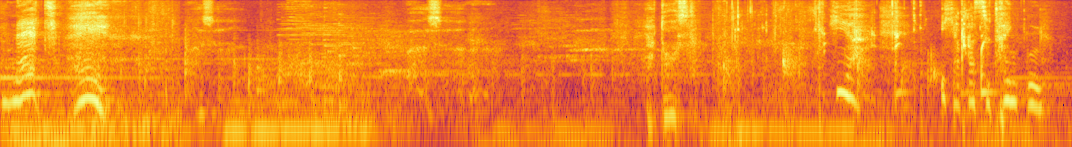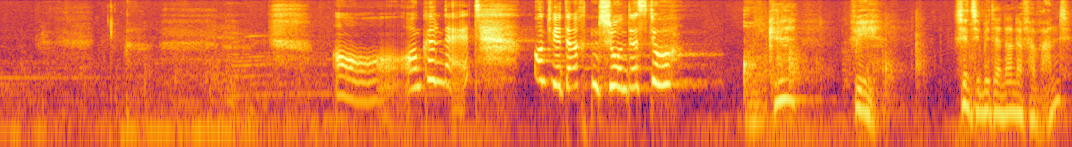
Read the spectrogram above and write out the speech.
Ned! Hey! Ja, Durst. Hier, ich habe was zu trinken. Oh, Onkel Ned. Und wir dachten schon, dass du... Onkel? Wie? Sind sie miteinander verwandt?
